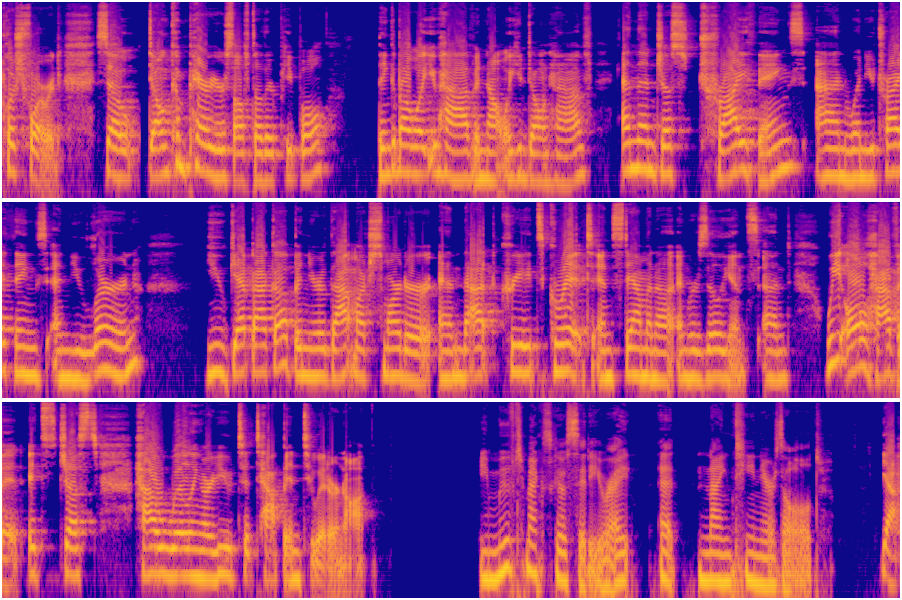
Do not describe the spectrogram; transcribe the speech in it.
push forward. So don't compare yourself to other people. Think about what you have and not what you don't have. And then just try things. And when you try things and you learn, you get back up and you're that much smarter. And that creates grit and stamina and resilience. And we all have it. It's just how willing are you to tap into it or not you moved to Mexico City, right? At 19 years old. Yeah.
